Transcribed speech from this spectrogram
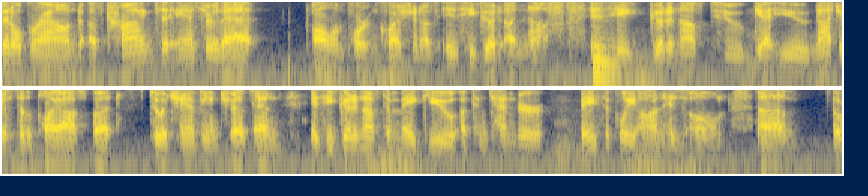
middle ground of trying to answer that all important question of is he good enough? Is mm. he good enough to get you not just to the playoffs, but to a championship? And is he good enough to make you a contender basically on his own? Um, the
